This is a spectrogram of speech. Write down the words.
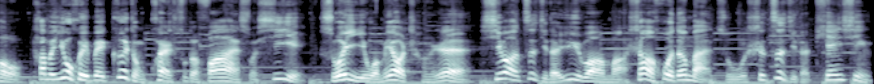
后，他们又会被各种快速的方案所吸引。所以，我们要承认，希望自己的欲望马上获得满足是自己的天性。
